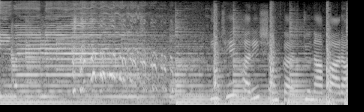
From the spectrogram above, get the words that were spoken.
दीवाना। डीजे हरिशंकर चुनापारा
